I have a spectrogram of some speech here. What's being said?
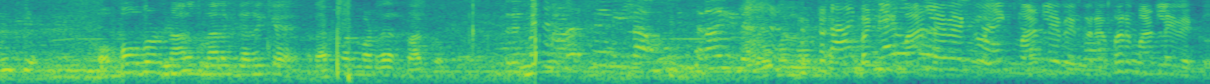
thank you ಒಬ್ಬೊಬ್ರು ನಾಲ್ಕು ನಾಲ್ಕು ಜನಕ್ಕೆ ರೆಫರ್ ಮಾಡಿದ್ರೆ ಸಾಕು. ಬಟ್ ಈಗ ಮಾಡಲೇಬೇಕು ಈಗ ಮಾಡಲೇಬೇಕು ರೆಫರ್ ಮಾಡಲೇಬೇಕು.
